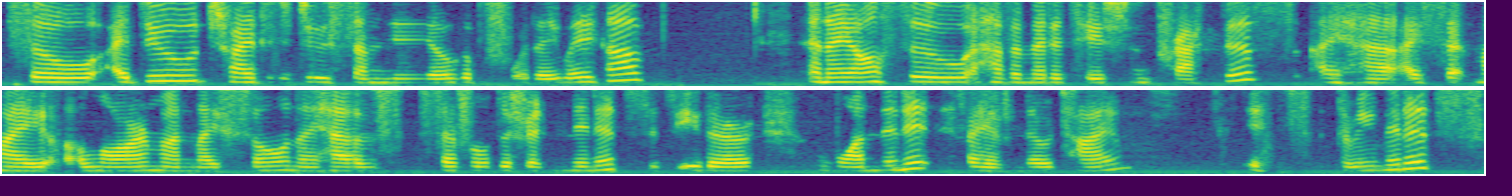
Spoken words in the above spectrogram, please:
So I do try to do some yoga before they wake up. And I also have a meditation practice. I, ha- I set my alarm on my phone. I have several different minutes. It's either one minute if I have no time, it's three minutes,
